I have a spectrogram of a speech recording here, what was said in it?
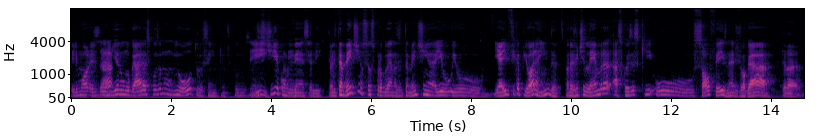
Ele, ele dormia num lugar, a esposa num, em outro, assim. Então, tipo, não existia convivência sim. ali. Então ele também tinha os seus problemas, ele também tinha. E, o, e, o, e aí fica pior ainda quando a gente lembra as coisas que o Sol fez, né? De jogar pela.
